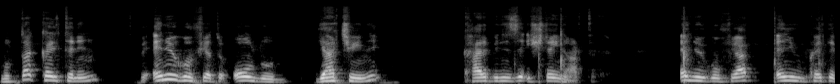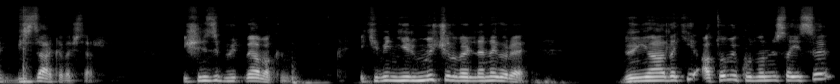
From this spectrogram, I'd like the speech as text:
Mutlak kalitenin ve en uygun fiyatı olduğu gerçeğini kalbinize işleyin artık. En uygun fiyat, en uygun kalite bizde arkadaşlar. İşinizi büyütmeye bakın. 2023 yıl verilerine göre dünyadaki atomi kullanıcı sayısı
